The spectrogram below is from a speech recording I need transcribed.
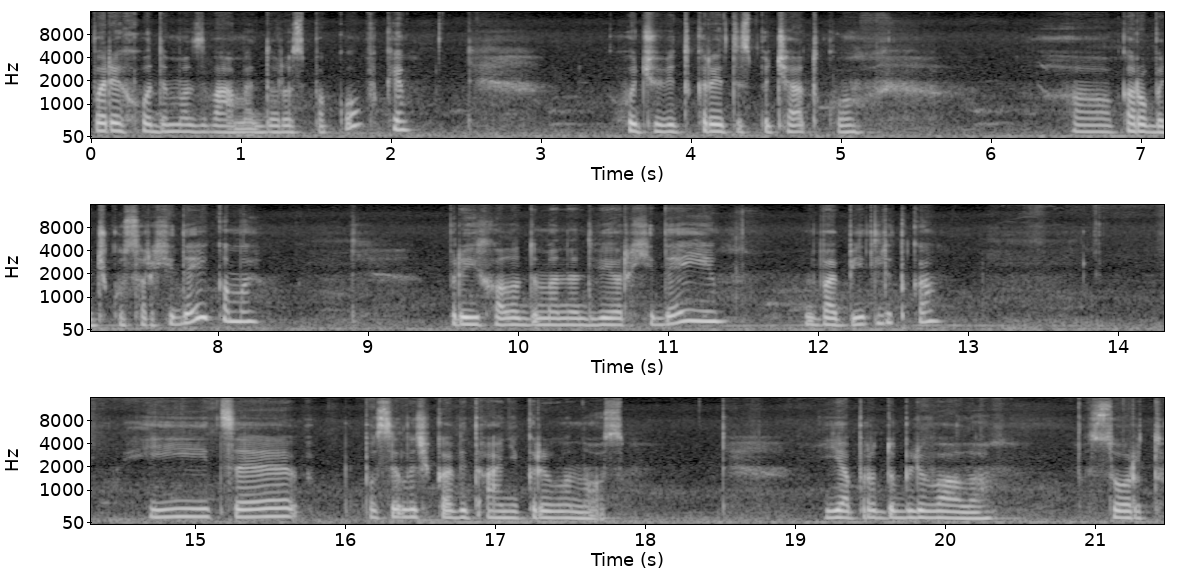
Переходимо з вами до розпаковки. Хочу відкрити спочатку коробочку з орхідейками. Приїхали до мене дві орхідеї, два підлітка. І це посилочка від Ані Кривонос. Я продублювала сорт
